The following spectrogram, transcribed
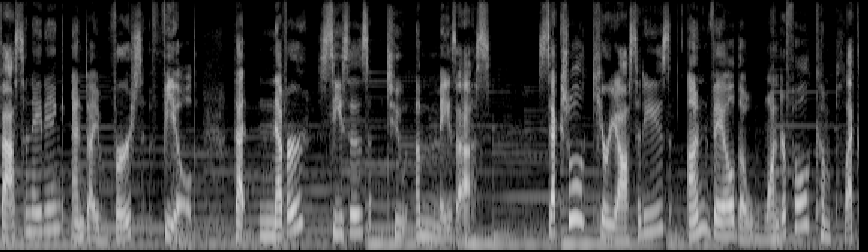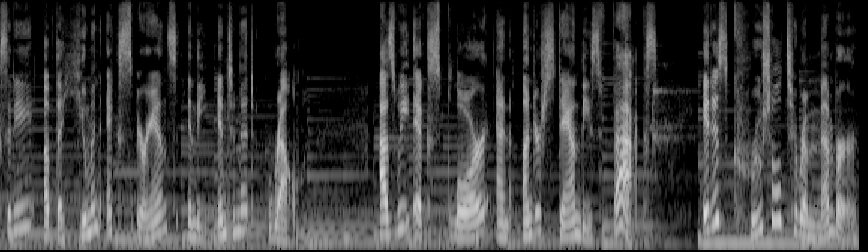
fascinating and diverse field that never ceases to amaze us. Sexual curiosities unveil the wonderful complexity of the human experience in the intimate realm. As we explore and understand these facts, it is crucial to remember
